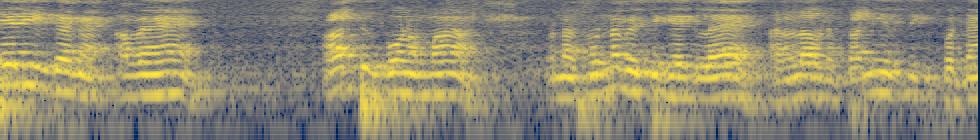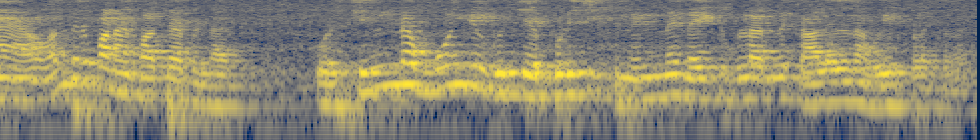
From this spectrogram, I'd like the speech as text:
தேடி இருக்காங்க. அவன் ஆற்றுக்கு போனோமா? நான் சொன்ன பேச்சு கேட்கல அதனால் அவனை தண்ணியில் தூக்கி போட்டேன். அவன் வந்திருப்பான் நான் பார்த்தேன் அப்படின்னாரு. ஒரு சின்ன மூங்கில் குச்சியை பிடிச்சிட்டு நின்று நைட்டு ஃபுல்லாக இருந்து காலையில் நான் உயிர் பிழைச்சேன்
